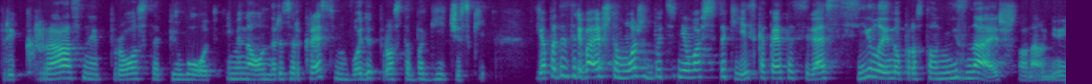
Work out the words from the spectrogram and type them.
прекрасный просто пилот. Именно он Резер Крест, он водит просто богически. Я подозреваю, что, может быть, у него всё-таки есть какая-то связь с силой, но просто он не знает, что она у неё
